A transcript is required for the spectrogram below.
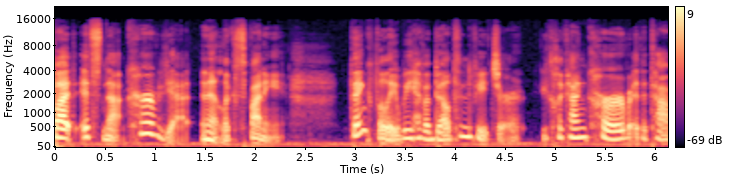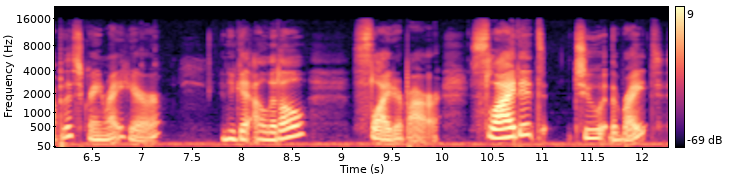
but it's not curved yet and it looks funny. Thankfully, we have a built-in feature. You click on curve at the top of the screen right here, and you get a little slider bar. Slide it to the right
